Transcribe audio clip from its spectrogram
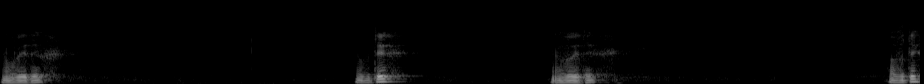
видих. Вдих, видих. Вдих,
